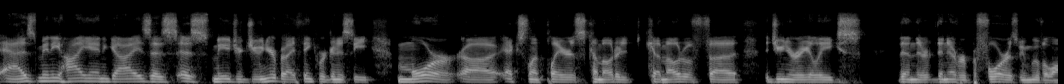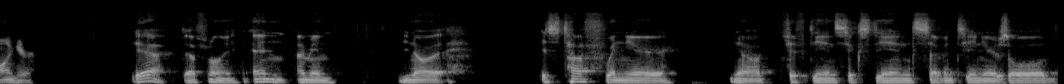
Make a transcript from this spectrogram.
as many high end guys as as major junior, but I think we're going to see more uh, excellent players come out of come out of uh, the junior A leagues than there than ever before as we move along here. Yeah, definitely. And I mean, you know, it's tough when you're, you know, 15, 16, 17 years old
